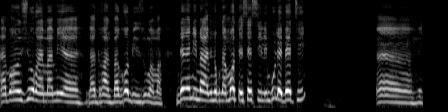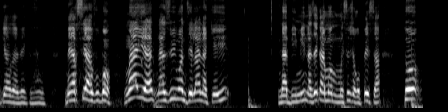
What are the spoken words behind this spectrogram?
Euh, bonjour euh, mami euh, la grande. Bagros bisou mama ndenge nini mala minoko na moto esesili mbula ebeti euh, regarde avec vous. Merci à vous. Bon ngai nazwi mwa nzela nakei nabimi nazali kala message ya to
